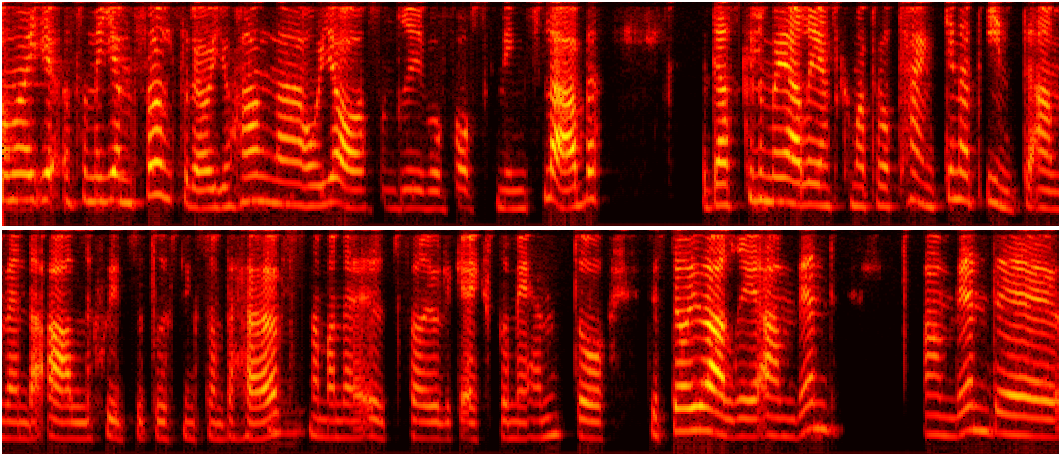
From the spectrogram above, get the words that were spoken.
om man, som en jämförelse då, Johanna och jag som driver forskningslabb, där skulle man ju aldrig ens komma på tanken att inte använda all skyddsutrustning som behövs när man utför olika experiment. Och det står ju aldrig använd, använd eh,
